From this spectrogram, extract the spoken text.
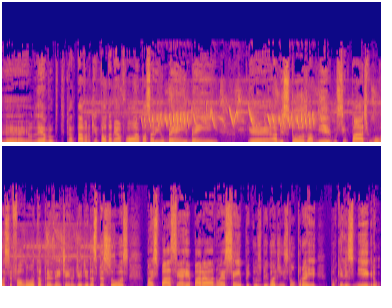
É, eu lembro que cantava no quintal da minha avó. É um passarinho bem, bem é, amistoso, amigo, simpático, como você falou, está presente aí no dia a dia das pessoas, mas passem a reparar, não é sempre que os bigodinhos estão por aí, porque eles migram.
